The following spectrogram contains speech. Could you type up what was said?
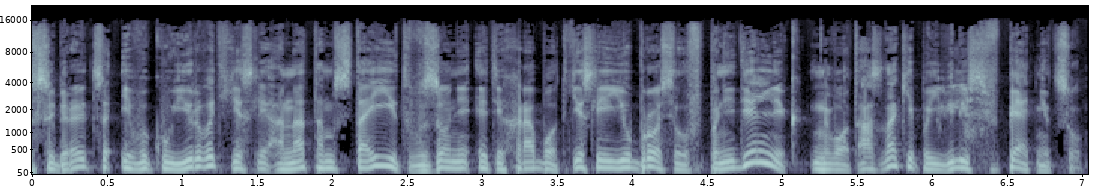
собираются эвакуировать, если она там стоит в зоне этих работ. Если ее бросил в понедельник, вот, а знаки появились в пятницу.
